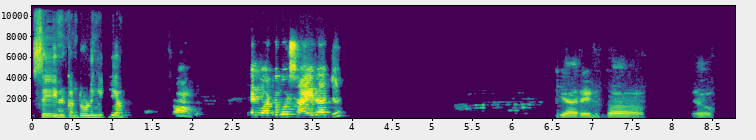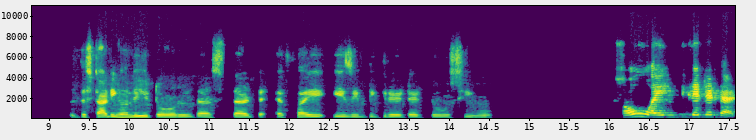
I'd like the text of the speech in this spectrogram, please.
Same controlling area? wrong. Then what about Sai Raju? Yeah, Renuka, uh, the starting only told us that FI is integrated to CO. How I integrated that?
